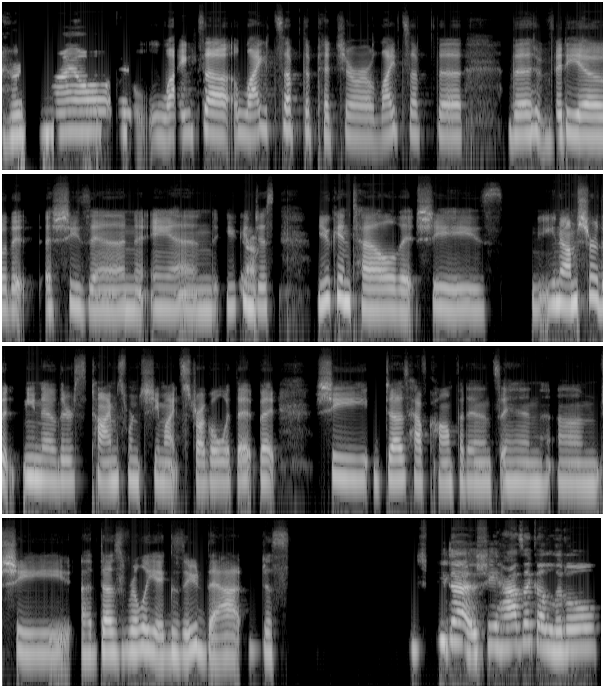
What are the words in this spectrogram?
her smile, lights up lights up the picture, lights up the the video that, uh, she's in, and you can yeah, just you can tell that she's you know, I'm sure that, you know, there's times when she might struggle with it, but she does have confidence and, um, she, uh, does really exude that just she does. She has like a little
